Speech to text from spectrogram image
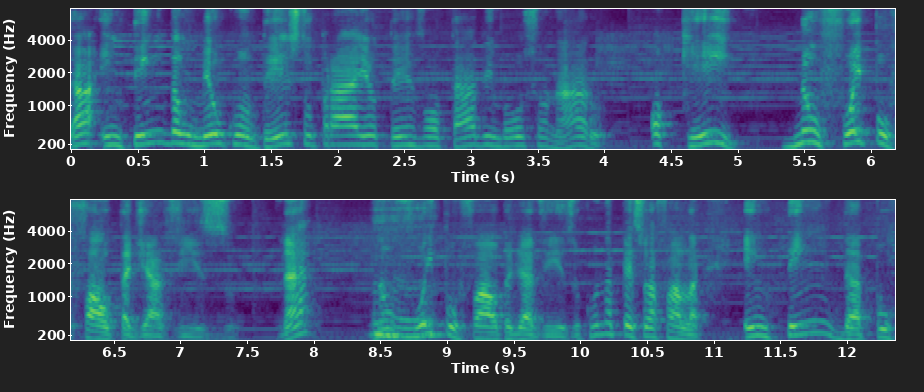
Ah, entenda o meu contexto para eu ter votado em Bolsonaro. Ok, não foi por falta de aviso, né? Não uhum. foi por falta de aviso. Quando a pessoa fala, entenda por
